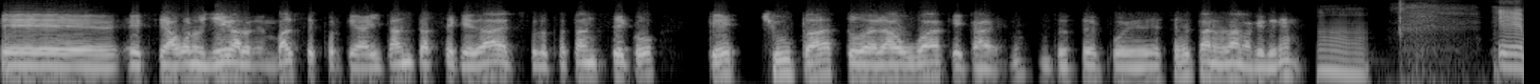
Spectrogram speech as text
eh, ese agua no llega a los embalses porque hay tanta sequedad, el suelo está tan seco que chupa toda el agua que cae. Entonces, pues ese es el panorama que tenemos. Eh,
